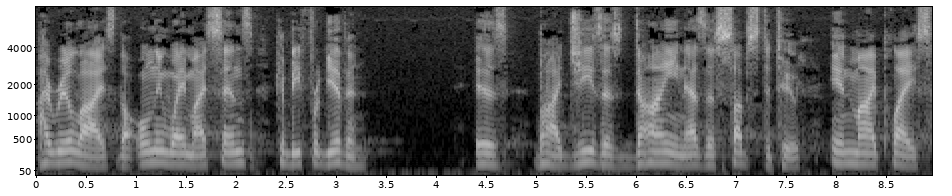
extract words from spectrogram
I realize the only way my sins can be forgiven is by Jesus dying as a substitute in my place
